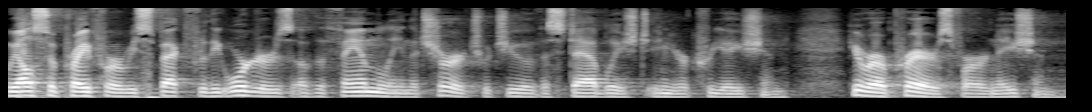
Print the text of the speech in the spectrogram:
We also pray for a respect for the orders of the family and the church which you have established in your creation. Here are our prayers for our nation.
